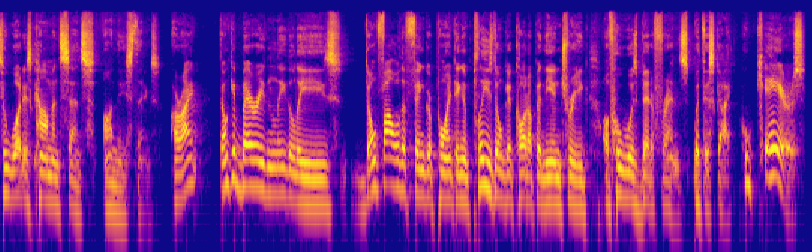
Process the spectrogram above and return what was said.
to what is common sense on these things. All right? Don't get buried in legalese. Don't follow the finger pointing. And please don't get caught up in the intrigue of who was better friends with this guy. Who cares?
